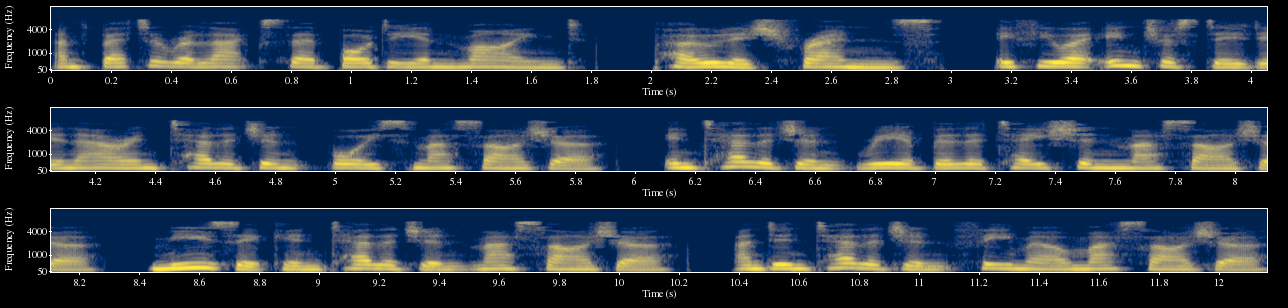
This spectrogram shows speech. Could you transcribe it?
and better relax their body and mind. Polish friends, if you are interested in our intelligent voice massager, intelligent rehabilitation massager, music intelligent massager, and intelligent female massager,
